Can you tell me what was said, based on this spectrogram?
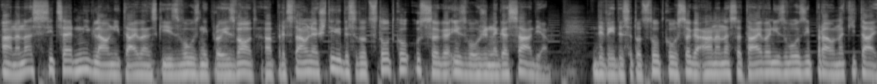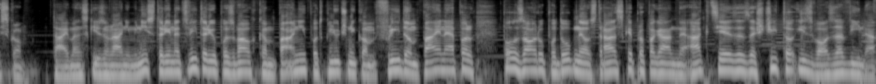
Ananas sicer ni glavni tajvanski izvozni proizvod, a predstavlja 40 odstotkov vsega izvoženega sadja. 90 odstotkov vsega ananasa Tajvan izvozi prav na Kitajsko. Tajvanski zunani minister je na Twitterju pozval k kampanji pod ključnikom Freedom Pineapple po vzoru podobne avstralske propagandne akcije za zaščito izvoza vina.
